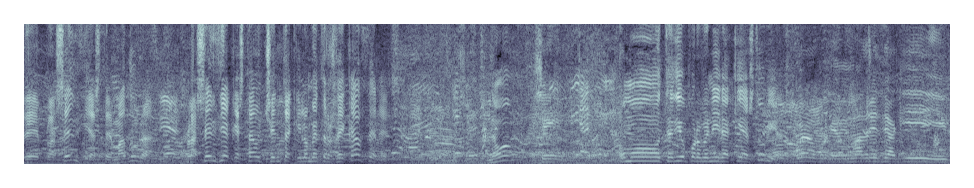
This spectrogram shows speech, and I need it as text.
de Plasencia, Extremadura. Plasencia que está a 80 kilómetros de Cáceres. ¿No? Sí. ¿Cómo te dio por venir aquí a Asturias? Bueno, porque mi madre es de aquí y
